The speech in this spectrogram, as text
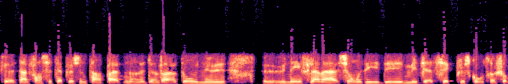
que dans le fond, c'était plus une tempête d'un verre d'eau, une, une inflammation des, des médiatiques plus qu'autre chose.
